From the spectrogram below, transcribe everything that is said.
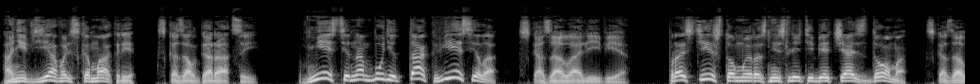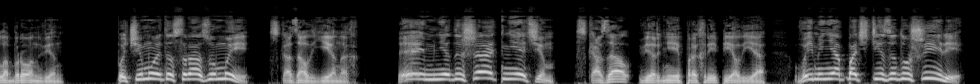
«Они в дьявольском акре», — сказал Гораций. «Вместе нам будет так весело», — сказала Оливия. «Прости, что мы разнесли тебе часть дома», — сказала Бронвин. «Почему это сразу мы?» — сказал Енах. «Эй, мне дышать нечем!» — сказал, вернее, прохрипел я. «Вы меня почти задушили!»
